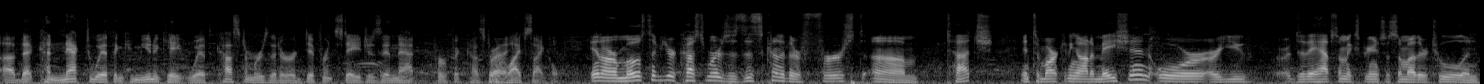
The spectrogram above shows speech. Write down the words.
uh, that connect with and communicate with customers that are at different stages in that perfect customer right. life cycle. And are most of your customers, is this kind of their first um, touch into marketing automation, or are you do they have some experience with some other tool and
